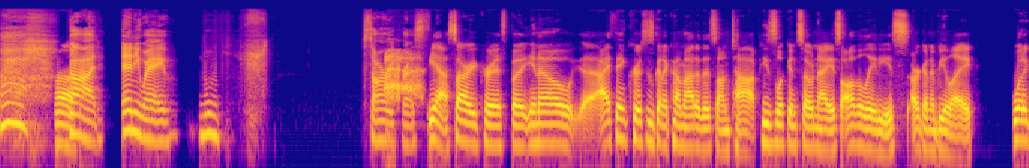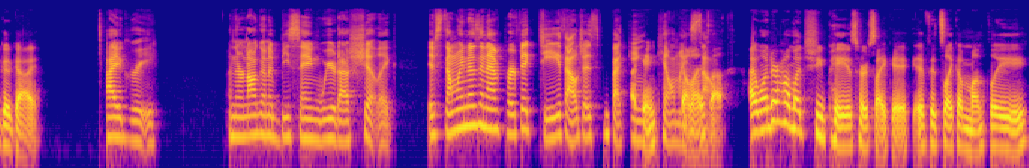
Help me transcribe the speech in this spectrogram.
God. Anyway. Sorry, Chris. Yeah, sorry, Chris, but you know, I think Chris is going to come out of this on top. He's looking so nice. All the ladies are going to be like, "What a good guy." I agree. And they're not going to be saying weird ass shit like, if someone doesn't have perfect teeth, I'll just fucking kill Kill myself. myself. I wonder how much she pays her psychic. If it's like a monthly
